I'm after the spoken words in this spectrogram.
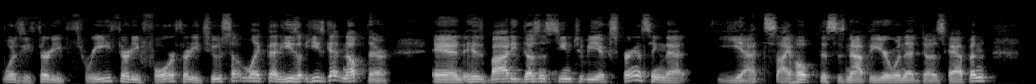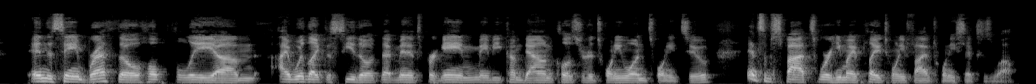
what is he, 33, 34, 32, something like that. He's, he's getting up there and his body doesn't seem to be experiencing that yet. I hope this is not the year when that does happen. In the same breath, though, hopefully, um, I would like to see though that minutes per game maybe come down closer to 21, 22, and some spots where he might play 25, 26 as well.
